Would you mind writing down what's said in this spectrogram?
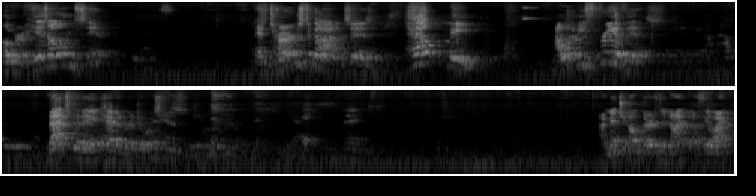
over his own sin and turns to God and says, Help me. I want to be free of this. That's when heaven rejoices. I mentioned on Thursday night that I feel like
